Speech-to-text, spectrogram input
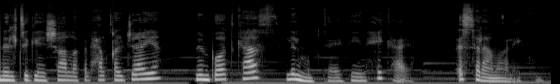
نلتقي إن شاء الله في الحلقة الجاية من بودكاست للمبتعثين حكاية. السلام عليكم.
